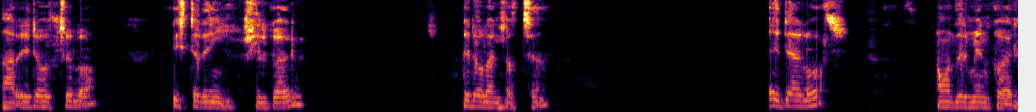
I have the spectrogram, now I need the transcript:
আর এটা হচ্ছে হলো স্টারিং শিল কয়েল এটাও লাইন পাচ্ছে। এটা হলো আমাদের মেন কয়েল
